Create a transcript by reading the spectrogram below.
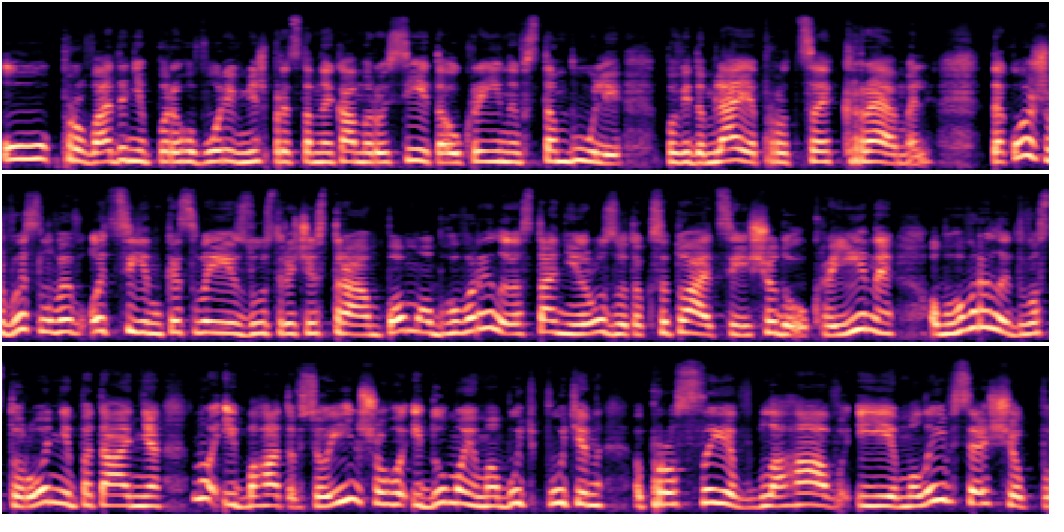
у проведенні переговорів між представниками Росії та України в Стамбулі. Повідомляє про це Кремль. Також висловив оцінки своєї зустрічі з Трампом. Обговорили останній розвиток ситуації щодо України, обговорили двосторонні питання. Ну і багато всього іншого. І думаю, мабуть, Путін просив, благав і молився, щоб.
